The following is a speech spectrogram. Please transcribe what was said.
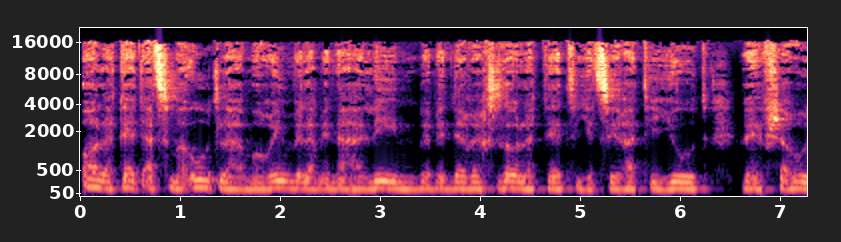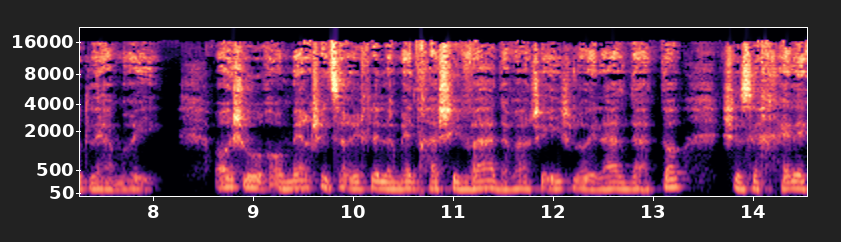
או לתת עצמאות למורים ולמנהלים, ובדרך זו לתת יצירתיות ואפשרות להמריא. או שהוא אומר שצריך ללמד חשיבה, דבר שאיש לא העלה על דעתו, שזה חלק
